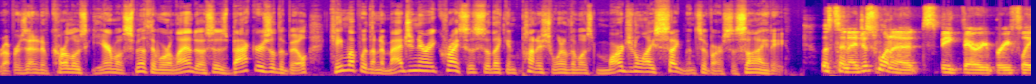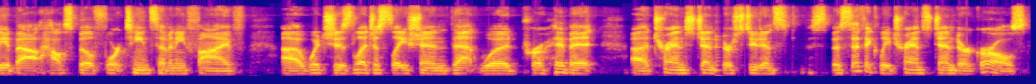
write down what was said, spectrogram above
Representative Carlos Guillermo Smith of Orlando says backers of the bill came up with an imaginary crisis so they can punish one of the most marginalized segments of our society. Listen, I just want to speak very briefly about House Bill 1475, uh, which is legislation that would prohibit uh, transgender students, specifically transgender girls,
